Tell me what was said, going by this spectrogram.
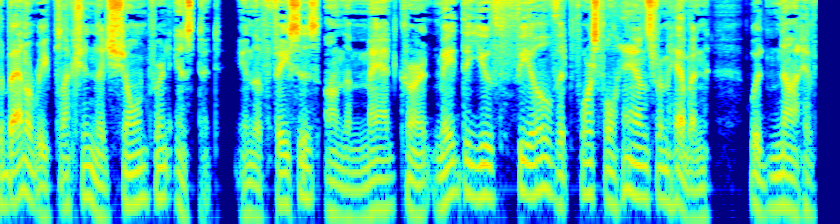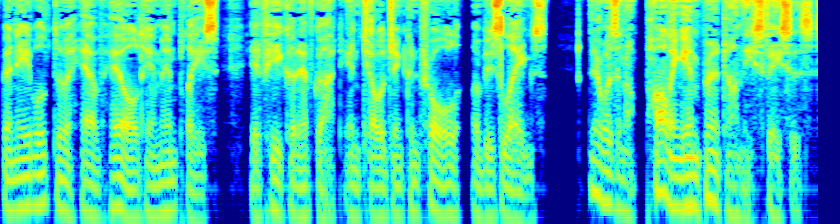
The battle reflection that shone for an instant in the faces on the mad current made the youth feel that forceful hands from heaven would not have been able to have held him in place if he could have got intelligent control of his legs. There was an appalling imprint on these faces.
